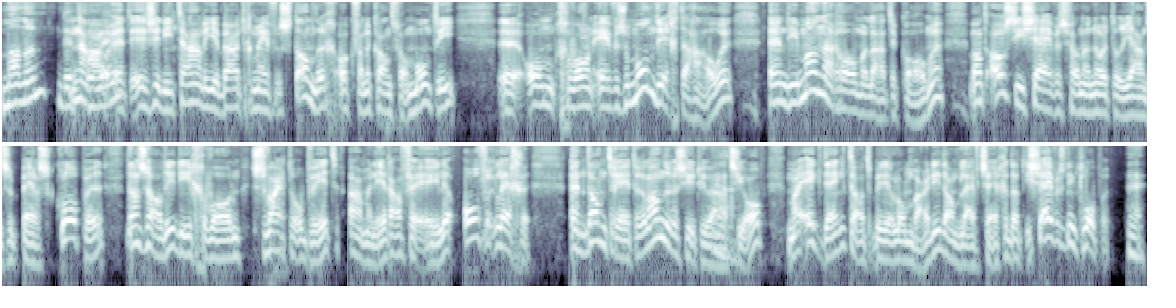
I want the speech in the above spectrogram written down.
mannen, dit nou, probleem? het is in Italië buitengemeen verstandig, ook van de kant van Monti... eh, om gewoon even zijn mond dicht te houden en die man naar Rome laten komen. Want als die cijfers van de Noord-Italiaanse pers kloppen... dan zal hij die, die gewoon zwart op wit aan meneer Raffaele overleggen. En dan treedt er een andere situatie op. Maar ik denk dat meneer Lombardi dan blijft zeggen dat die cijfers niet kloppen. Nee.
